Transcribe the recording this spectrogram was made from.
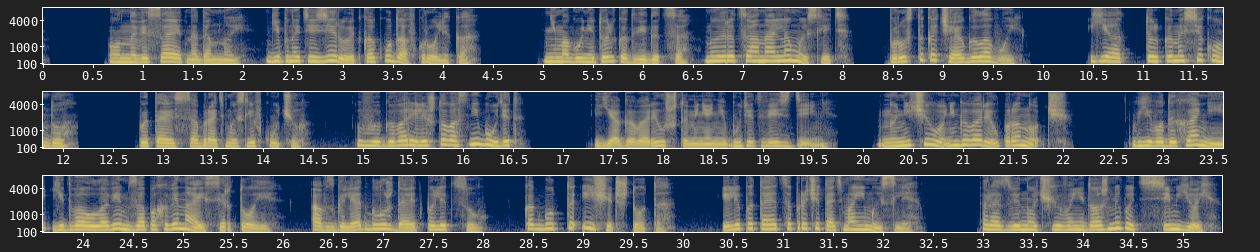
Он нависает надо мной, гипнотизирует, как удав кролика. Не могу не только двигаться, но и рационально мыслить. Просто качаю головой. Я только на секунду. Пытаюсь собрать мысли в кучу. Вы говорили, что вас не будет. Я говорил, что меня не будет весь день. Но ничего не говорил про ночь. В его дыхании едва уловим запах вина из сертои, а взгляд блуждает по лицу, как будто ищет что-то. Или пытается прочитать мои мысли. «Разве ночью вы не должны быть с семьей?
